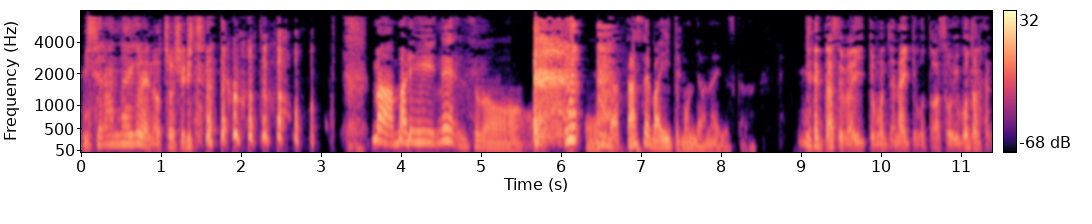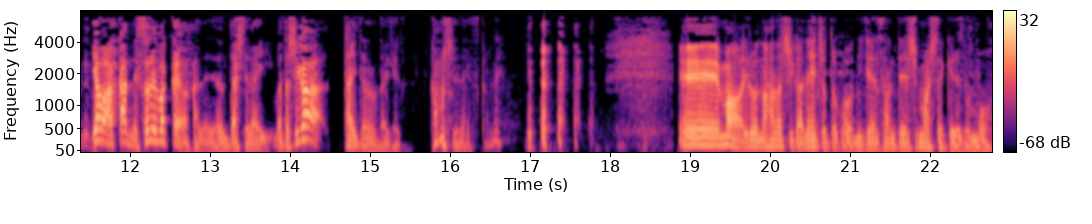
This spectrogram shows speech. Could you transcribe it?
見せらんないぐらいの聴取率なんだろうなとか。まあ、あまりね、その、えーだ出せばいいってもんではないですから。いや出せばいいってもんじゃないってことはそういうことなんで。いや、わかんない。そればっかりわかんない。出してない。私が怠惰なだけかもしれないですからね。えー、まあ、いろんな話がね、ちょっとこう、2点3点しましたけれども、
